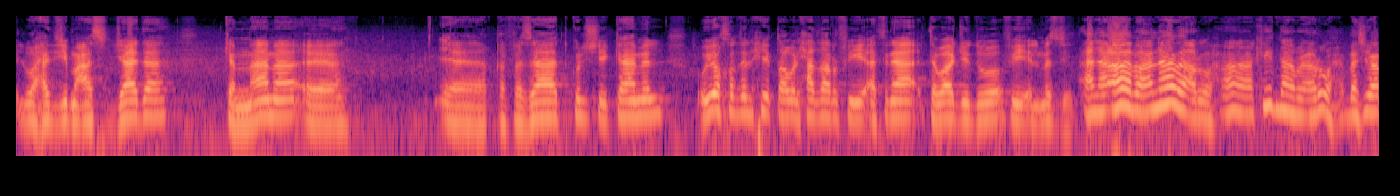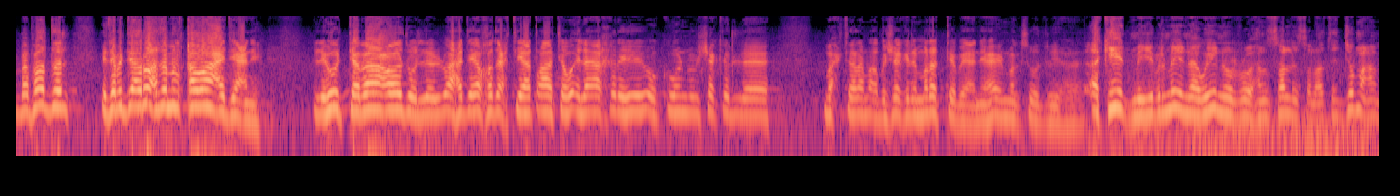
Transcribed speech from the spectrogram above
الواحد يجيب معاه سجادة كمامة آه، قفزات كل شيء كامل ويأخذ الحيطة والحذر في أثناء تواجده في المسجد. أنا آه أروح. آه أكيد ناوي أروح. بس بفضل إذا بدي أروح ضمن القواعد يعني. اللي هو التباعد والواحد ياخذ احتياطاته وإلى آخره ويكون بشكل محترم أو بشكل مرتب يعني هاي المقصود فيها. أكيد 100% ناويين نروح نصلي صلاة الجمعة 100%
